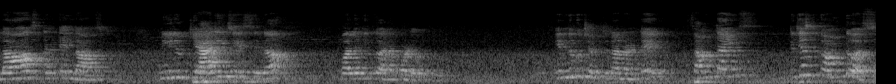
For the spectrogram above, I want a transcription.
last అంటే లాస్ట్ మీరు క్యారీ చేసిన వాళ్ళకి కనపడవు ఎందుకు చెప్తున్నానంటే sometimes just come to us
